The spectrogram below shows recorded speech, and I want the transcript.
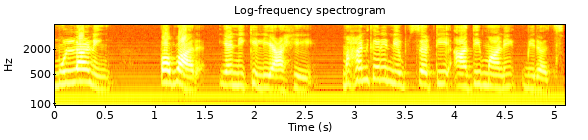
मुल्लाणी पवार यांनी केली आहे. महानकरी न्यूजसाठी आदी माने मिरज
